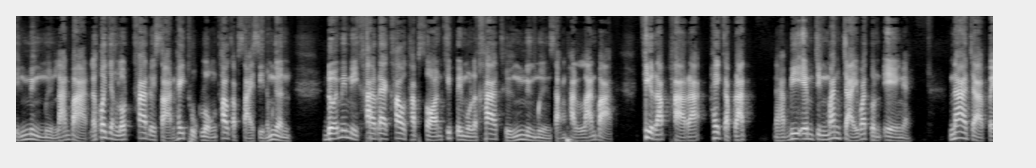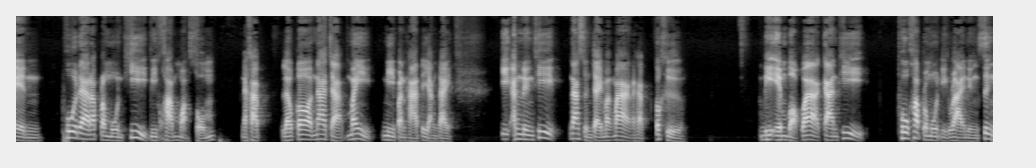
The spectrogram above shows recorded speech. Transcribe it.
ถึง 1 0,000 ล้านบาท แล้วก็ยังลดค่าโดยสารให้ถูกลงเท่ากับสายสีน้ำเงิน โดยไม่มีค่าแรกเข้าทับซ้อนคิดเป็นมูลค่าถึง 13,000 ล้านบาท ที่รับภาระให้กับรัฐ นะครับ BM จึงมั่นใจว่าตนเองเนี่ยน่าจะเป็นผู้ได้รับประมูลที่มีความเหมาะสมนะครับ แล้วก็น่าจะไม่มีปัญหาแต่อย่างใด อีกอันหนึงที่น่าสนใจมากๆนะครับ ก็คือ BM บอกว่าการที่ผู้เข้าประมูลอีกรายหนึ่ง ซึ่ง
